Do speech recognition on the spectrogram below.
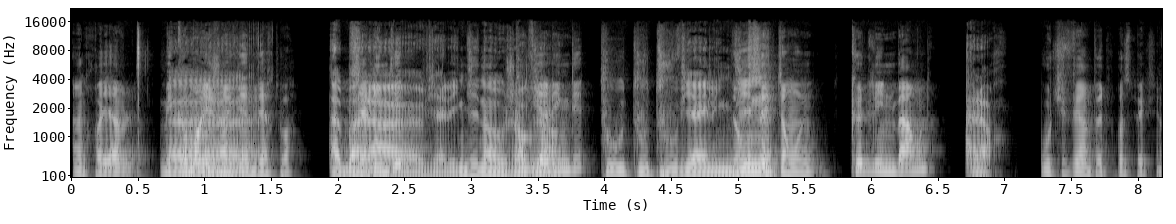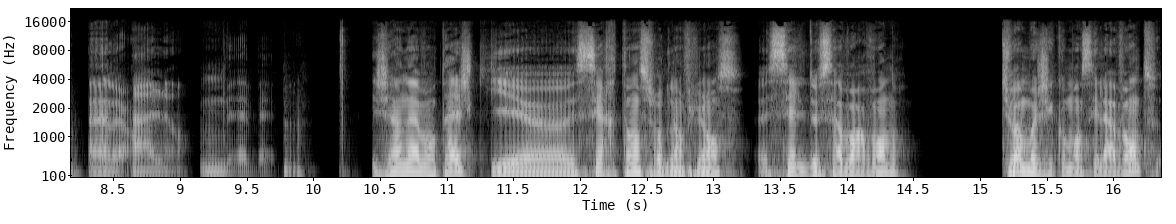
incroyable. Mais comment les gens ils Euh, viennent vers toi? Ah bah Via là, LinkedIn? via LinkedIn aujourd'hui. via hein. LinkedIn? Tout, tout, tout via Donc LinkedIn. c'est ton que de l'inbound Alors, ou tu fais un peu de prospection? Alors. Alors. Mm, eh ben, J'ai un avantage qui est euh, certain sur de l'influence, euh, celle de savoir vendre. Tu vois, moi j'ai commencé la vente,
